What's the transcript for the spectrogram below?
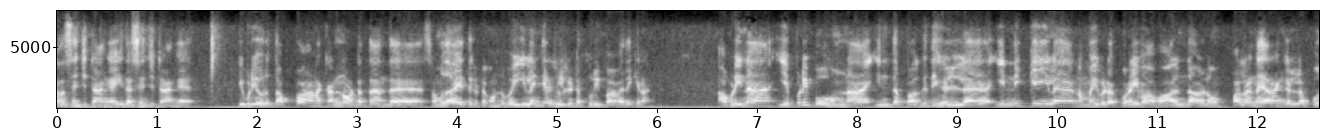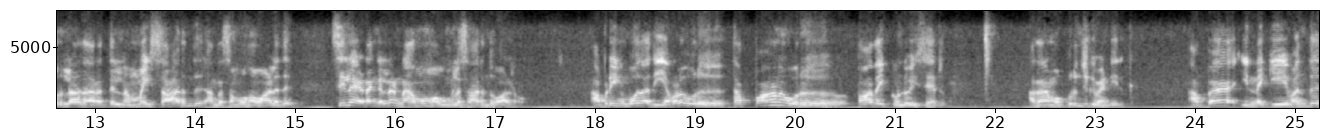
அதை செஞ்சுட்டாங்க இதை செஞ்சுட்டாங்க. இப்படி ஒரு தப்பான கண்ணோட்டத்தை அந்த சமுதாயத்துக்கிட்ட கொண்டு போய் இளைஞர்கள்கிட்ட குறிப்பாக விதைக்கிறாங்க. அப்படின்னா எப்படி போகும்னா இந்த பகுதிகளில் எண்ணிக்கையில் நம்மை விட குறைவாக வாழ்ந்தாலும் பல நேரங்களில் பொருளாதாரத்தில் நம்மை சார்ந்து அந்த சமூகம் வாழுது. சில இடங்களில் நாமும் அவங்கள சார்ந்து வாழ்கிறோம் அப்படிங்கும்போது அது எவ்வளோ ஒரு தப்பான ஒரு பாதை கொண்டு போய் சேருது. அதை நம்ம புரிஞ்சுக்க வேண்டியிருக்கு. அப்போ இன்னைக்கு வந்து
